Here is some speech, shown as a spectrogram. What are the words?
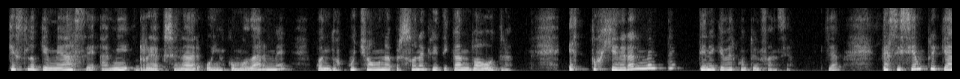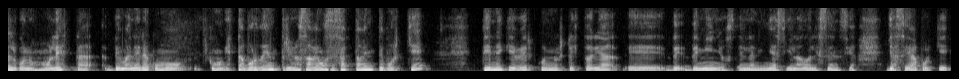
¿qué es lo que me hace a mí reaccionar o incomodarme cuando escucho a una persona criticando a otra? Esto generalmente tiene que ver con tu infancia. ¿ya? Casi siempre que algo nos molesta de manera como, como que está por dentro y no sabemos exactamente por qué, tiene que ver con nuestra historia eh, de, niños en la niñez y en la adolescencia, ya sea porque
